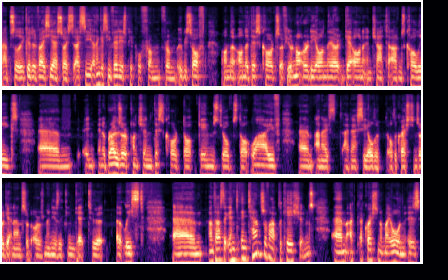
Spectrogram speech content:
Absolutely good advice. Yeah, so I, I, see. I think I see various people from from Ubisoft on the on the Discord. So if you're not already on there, get on and chat to Aaron's colleagues. Um, in, in a browser, punch in discord.gamesjobs.live, um, and I and I see all the all the questions are getting answered, or as many as they can get to it at least. Um, fantastic. In in terms of applications, um, a, a, question of my own is:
